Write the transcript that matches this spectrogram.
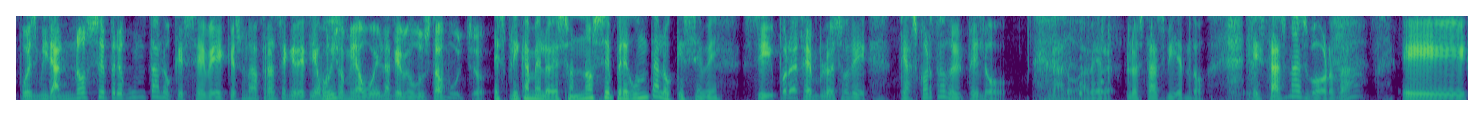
Pues mira, no se pregunta lo que se ve, que es una frase que decía Uy. mucho mi abuela que me gusta mucho. Explícamelo eso. No se pregunta lo que se ve. Sí, por ejemplo, eso de, ¿te has cortado el pelo? Claro, a ver, lo estás viendo. ¿Estás más gorda? Eh,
